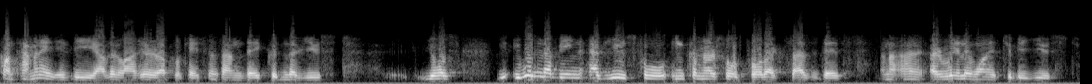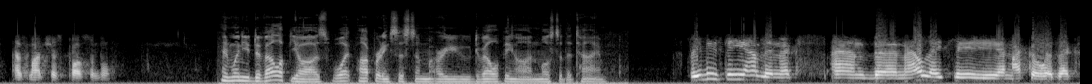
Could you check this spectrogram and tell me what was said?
contaminated the other larger applications and they couldn't have used Yaws. It wouldn't have been as useful in commercial products as it is. And I, I really want it to be used as much as possible. And when you develop Yaws, what operating system are you developing on most of the time? FreeBSD and Linux, and uh, now lately uh, Mac OS X.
